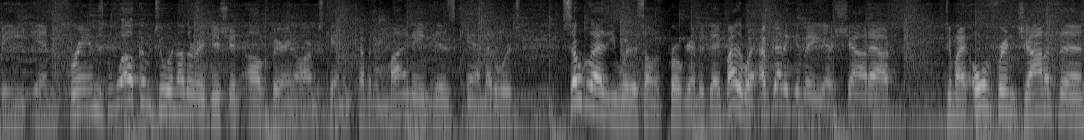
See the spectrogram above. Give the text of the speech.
be infringed. Welcome to another edition of Bearing Arms Cam and Company. My name is Cam Edwards. So glad you're with us on the program today. By the way, I've got to give a, a shout out to my old friend Jonathan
